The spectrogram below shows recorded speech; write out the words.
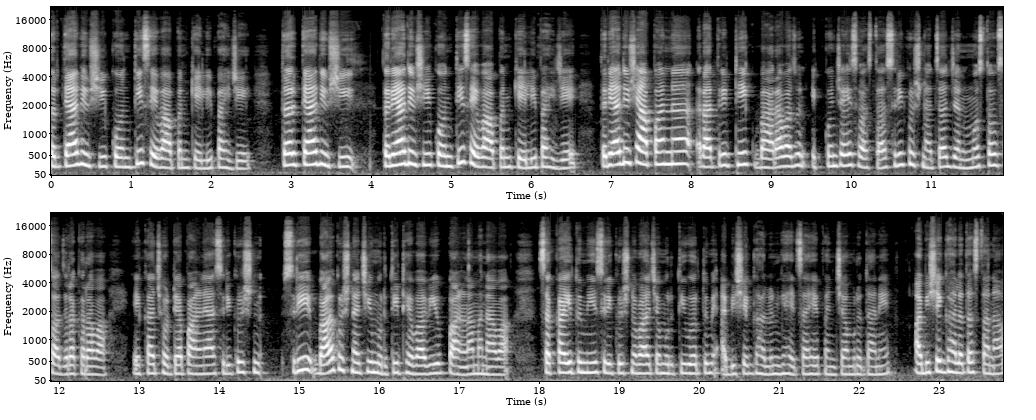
तर त्या दिवशी कोणती सेवा आपण केली पाहिजे? तर त्या दिवशी तर या दिवशी कोणती सेवा आपण केली पाहिजे? तर या दिवशी आपण रात्री ठीक बारा वाजून एकोणचाळीस वाजता श्रीकृष्णाचा जन्मोत्सव साजरा करावा. एका छोट्या पाळण्यात श्रीकृष्ण श्री बाळकृष्णाची मूर्ती ठेवावी पाळणा म्हणावा. सकाळी तुम्ही श्रीकृष्ण बाळाच्या मूर्तीवर तुम्ही अभिषेक घालून घ्यायचा आहे पंचामृताने. अभिषेक घालत असताना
